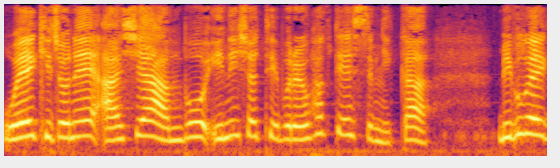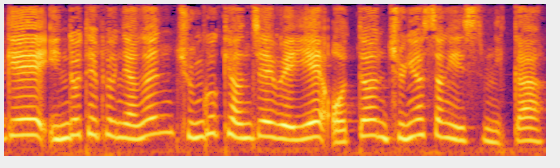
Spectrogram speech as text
왜 기존의 아시아 안보 이니셔티브를 확대했습니까? 미국에게 인도태평양은 중국 견제 외에 어떤 중요성이 있습니까?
